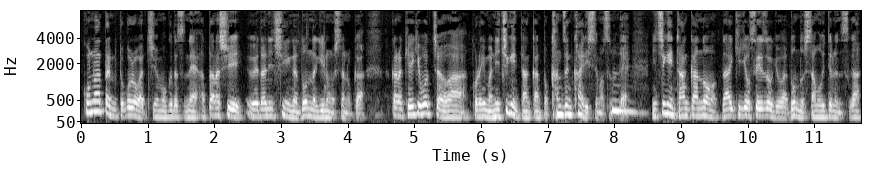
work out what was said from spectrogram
このあたりのところは注目ですね。新しい上田日銀がどんな議論をしたのか、それから景気ウォッチャーは、これ今日銀単価と完全乖離してますので、うん、日銀単価の大企業製造業はどんどん下向いてるんですが、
